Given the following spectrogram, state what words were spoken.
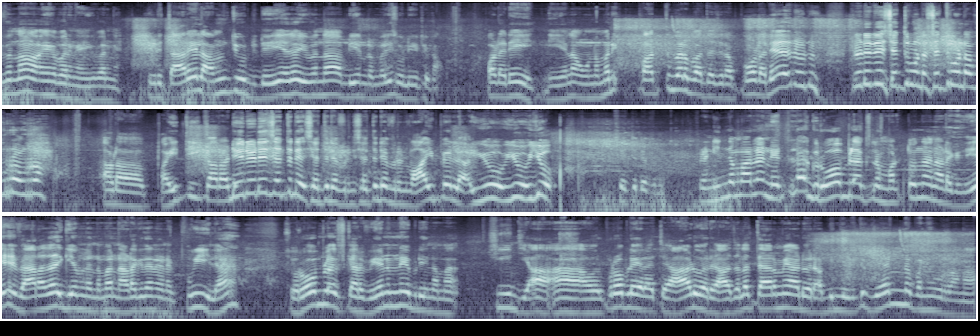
இவன் தான் இங்கே பாருங்க இங்கே பாருங்க. இப்படி தரையில் அமுத்தி விட்டுட்டு ஏதோ இவன் தான் அப்படின்ற மாதிரி சொல்லிகிட்டு இருக்கான். போடா டேய் நீ எல்லாம் உன்ன மாதிரி பத்து பேரை பார்த்தாச்சுடா. போடா டே டே செத்துருவோண்டா செத்துருவோண்டா விட்றா விட்றா அடா பைத்தியக்காரா. டே டே செத்துட்டே செத்துட்டே ஃப்ரெண்ட் செத்துட்டே ஃப்ரெண்ட் வாய்ப்பே இல்லை. ஐயோ ஐயோ ஐயோ. செத்துட்டே ஃப்ரெண்ட் ஃப்ரெண்ட் இந்த மாதிரிலாம் நெட்டில் ரோப்ளாக்ஸில் மட்டும்தான் நடக்குது. வேறு ஏதாவது கேமில் இந்த மாதிரி நடக்குதுன்னு எனக்கு புரியல. ஸோ ரோ பிளாக்ஸ்கார வேணும்னே இப்படி நம்ம சிஎன்ஜி ஆ ஆ அவர் ப்ரோ பிளேயர் ஆச்சு ஆடுவார் அதெல்லாம் திறமையாக ஆடுவார் அப்படின்னு சொல்லிட்டு வேணும்னு பண்ணி விட்றானா?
